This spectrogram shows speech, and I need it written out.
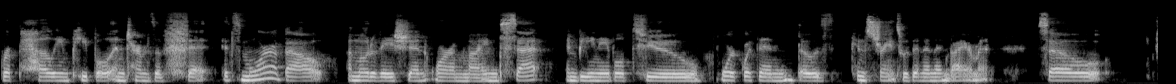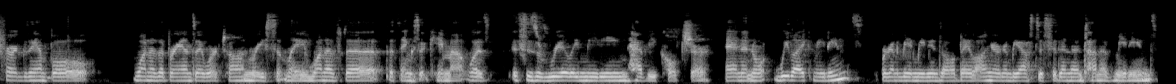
repelling people in terms of fit. It's more about a motivation or a mindset and being able to work within those constraints within an environment. So, for example, one of the brands I worked on recently, one of the, the things that came out was this is a really meeting heavy culture. And in, we like meetings. We're going to be in meetings all day long. You're going to be asked to sit in a ton of meetings.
